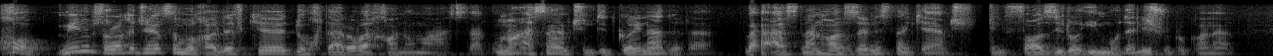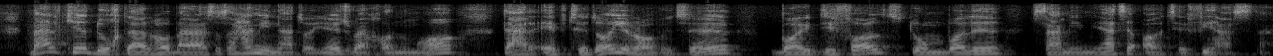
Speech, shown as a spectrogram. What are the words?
خب میریم سراغ جنس مخالف که دخترها و خانوما هستن. اونا اصلا همچین دیدگاهی ندارن و اصلا حاضر نیستن که همچین فازی رو این مدلی شروع کنن. بلکه دخترها بر اساس همین نتایج و خانومها در ابتدای رابطه بای دیفالت دنبال صمیمیت عاطفی هستن.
